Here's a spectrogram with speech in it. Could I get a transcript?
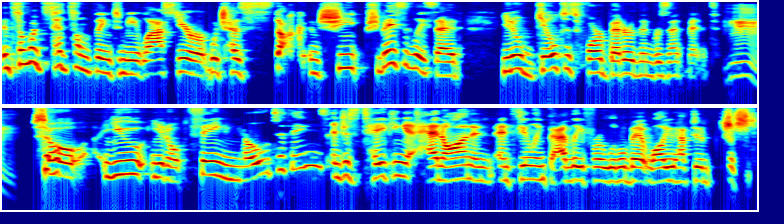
And someone said something to me last year which has stuck. And she she basically said, you know, guilt is far better than resentment. Mm. So you, you know, saying no to things and just taking it head on and, and feeling badly for a little bit while you have to just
